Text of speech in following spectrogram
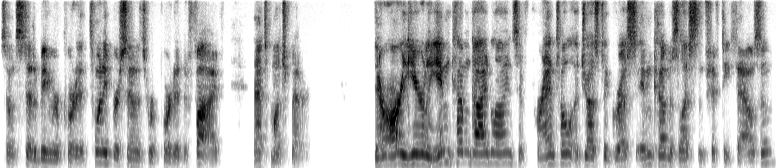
So instead of being reported at 20%, it's reported at five. That's much better. There are yearly income guidelines. If parental adjusted gross income is less than 50,000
